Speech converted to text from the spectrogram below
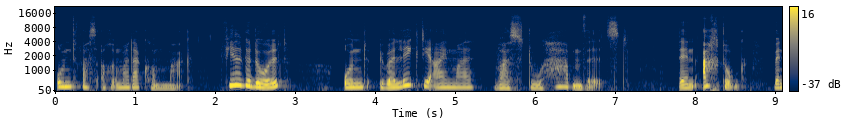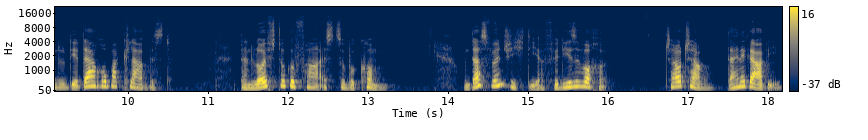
und was auch immer da kommen mag. Viel Geduld und überleg dir einmal, was du haben willst. Denn Achtung, wenn du dir darüber klar bist, dann läufst du Gefahr, es zu bekommen. Und das wünsche ich dir für diese Woche. Ciao, ciao, deine Gabi.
